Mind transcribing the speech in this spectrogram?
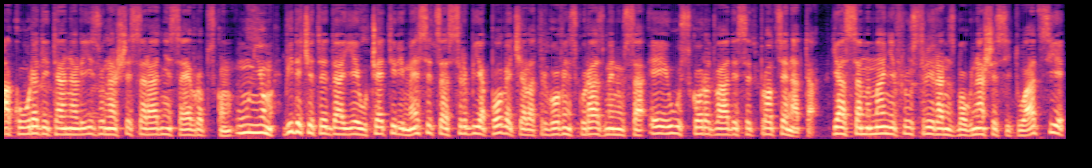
Ako uradite analizu naše saradnje sa Evropskom unijom, vidjet ćete da je u četiri meseca Srbija povećala trgovinsku razmenu sa EU skoro 20 procenata. Ja sam manje frustriran zbog naše situacije,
